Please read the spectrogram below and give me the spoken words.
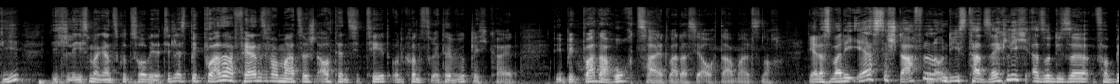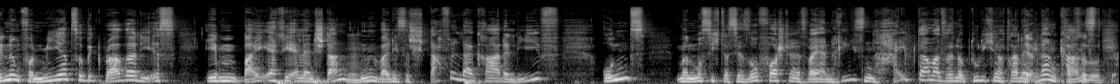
Die, ich lese mal ganz kurz vor, wie der Titel ist, Big Brother, Fernsehformat zwischen Authentizität und konstruierter Wirklichkeit. Die Big Brother Hochzeit war das ja auch damals noch. Ja, das war die erste Staffel und die ist tatsächlich, also diese Verbindung von mir zu Big Brother, die ist eben bei RTL entstanden, weil diese Staffel da gerade lief und man muss sich das ja so vorstellen, es war ja ein riesen Hype damals, ich weiß nicht, ob du dich noch dran Ja, erinnern kannst. absolut, ja.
